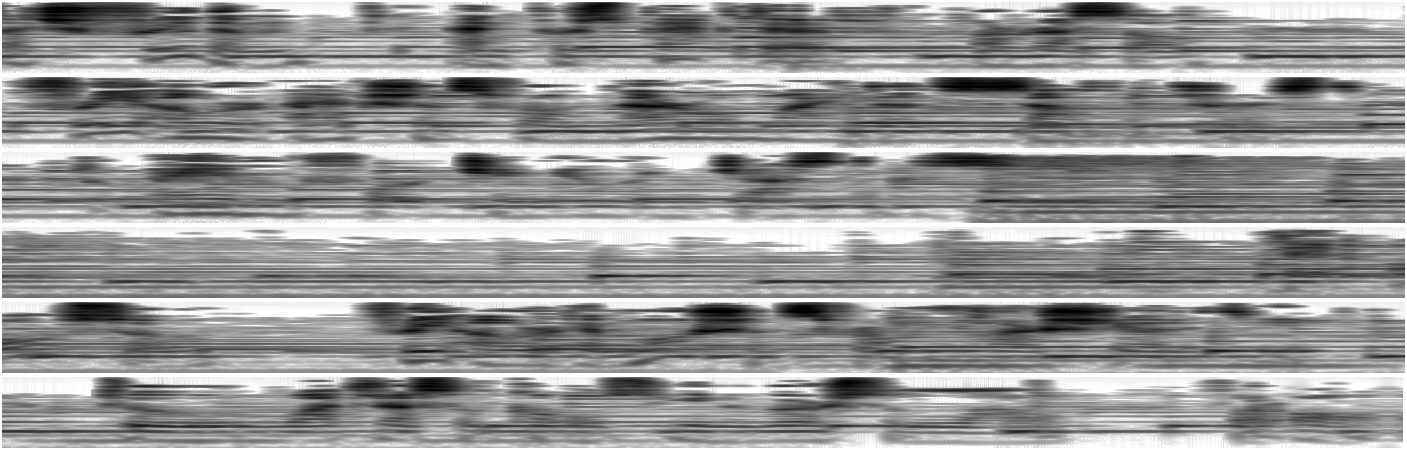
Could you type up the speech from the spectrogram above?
Such freedom and perspective, for Russell, free our actions from narrow-minded self-interest to aim for genuine justice. Free our emotions from partiality to what Russell calls universal love for all.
